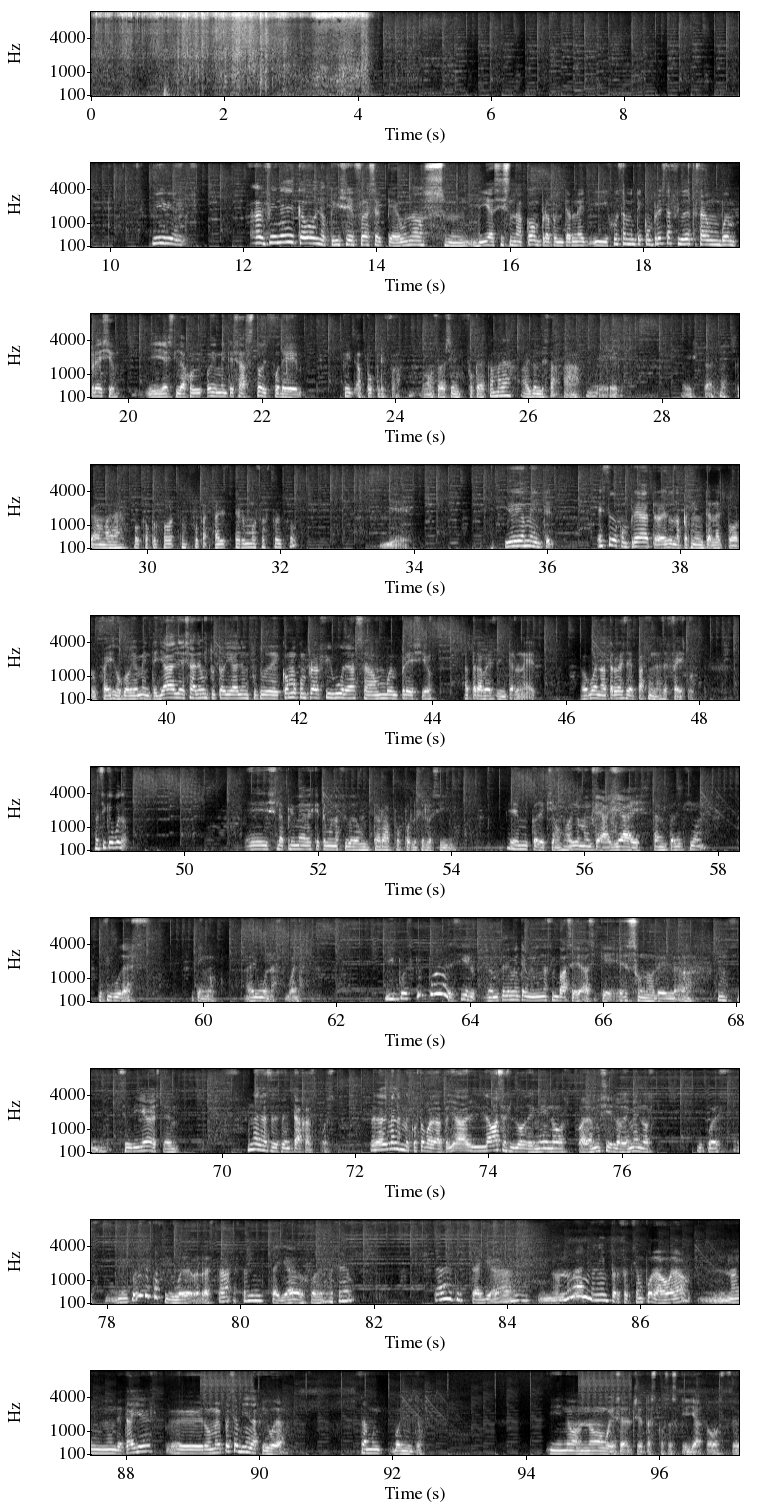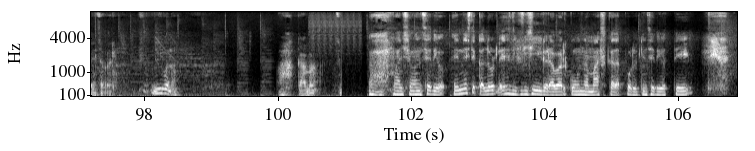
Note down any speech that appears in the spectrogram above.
Y bien, al final y al cabo lo que hice fue hacer que unos mm, días hice una compra por internet y justamente compré esta figura que estaba a un buen precio. Y es la obviamente es Astolfo de Fate Apocrypha. Vamos a ver si enfoca la cámara. Ahí donde está. Ah, ver. Ahí está la cámara. Enfoca por favor, enfoca al hermoso Astolfo. Yes. Y obviamente esto lo compré a través de una página de internet por Facebook obviamente. Ya les haré un tutorial en futuro de cómo comprar figuras a un buen precio a través de internet. O bueno, a través de páginas de Facebook. Así que bueno. Es la primera vez que tengo una figura de un tarapo, por decirlo así. En mi colección. Obviamente allá está mi colección de figuras. Tengo algunas, bueno. Y pues, ¿qué puedo decir? Lamentablemente mi no sin base, así que es uno de las... ¿cómo se- Sería este... Una de las desventajas, pues. Pero al menos me costó barato. Ya la base es lo de menos. Para mí sí es lo de menos. Y pues, es- me encuentro esta figura, de verdad. Está, está bien detallado, joder. O sea, está detallado. No, no da ninguna imperfección por ahora. No hay ningún detalle. Pero me parece bien la figura. Está muy bonito y no, no voy a hacer ciertas cosas que ya todos deben saber. Y bueno. Ah, cabrón. Ah, Malcio, en serio, en este calor es difícil grabar con una máscara porque en serio te,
